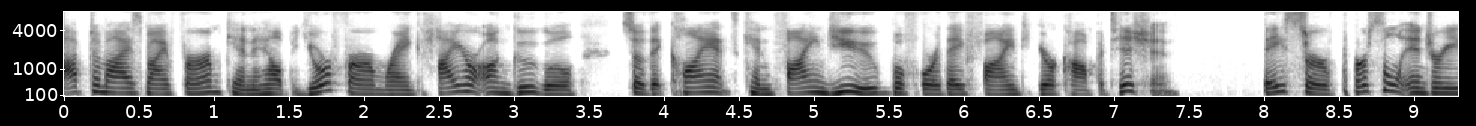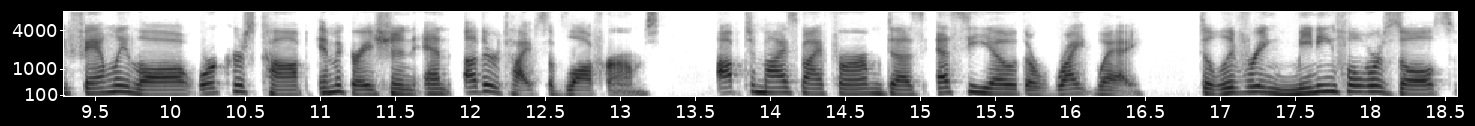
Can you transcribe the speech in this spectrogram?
Optimize My Firm can help your firm rank higher on Google so that clients can find you before they find your competition. They serve personal injury, family law, workers' comp, immigration, and other types of law firms. Optimize My Firm does SEO the right way delivering meaningful results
